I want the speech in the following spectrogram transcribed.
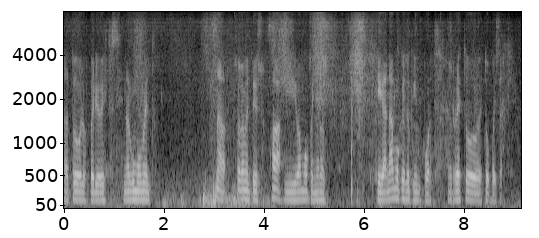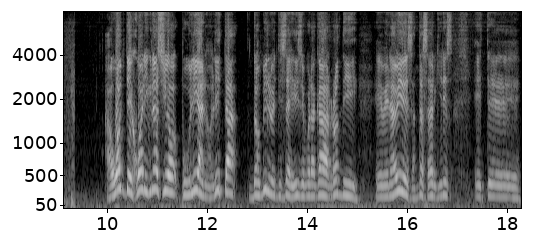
a todos los periodistas en algún momento. Nada, solamente eso. Ah, y vamos a Peñarol. Que ganamos, que es lo que importa. El resto es todo paisaje. Aguante Juan Ignacio Pugliano, lista 2026, dice por acá Rondi eh, Benavides, andás a ver quién es. Este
